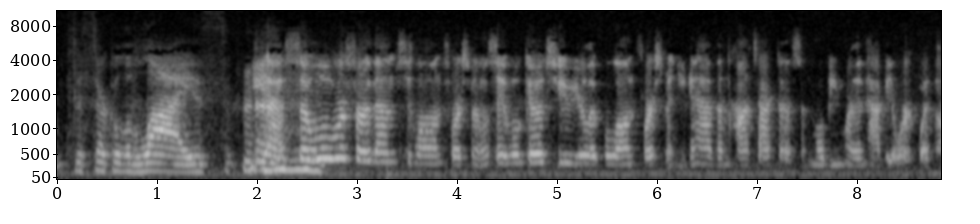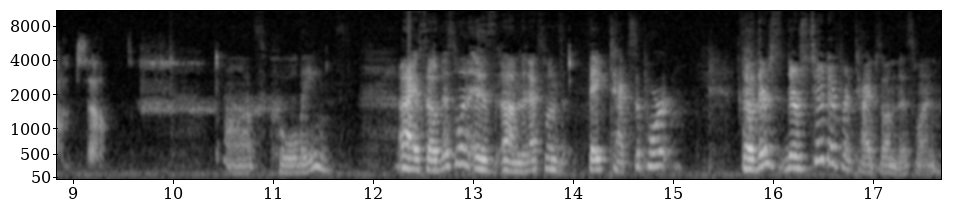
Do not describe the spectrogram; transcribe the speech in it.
It's a circle of lies. Yeah, so we'll refer them to law enforcement. We'll say, we'll go to your local law enforcement. You can have them contact us, and we'll be more than happy to work with them. So, Oh, that's cool beans. All right, so this one is um, the next one's fake tech support. So there's there's two different types on this one.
